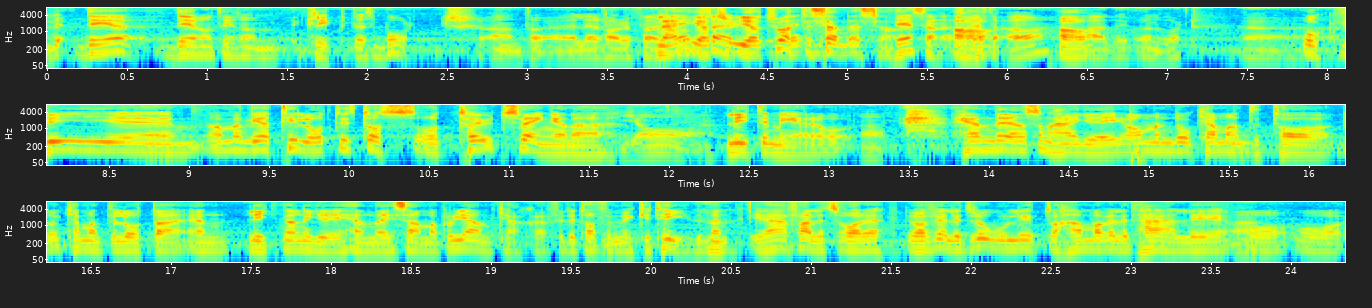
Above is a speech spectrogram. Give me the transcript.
Det, det, det är någonting som klipptes bort, antar jag? Eller har det förekommit? Nej, jag, jag tror att det sändes. Ja. Det sändes? Ja. Ja. Ja. Ja. det är underbart. Eh, Och vi, eh, ja, men vi har tillåtit oss att ta ut svängarna ja. lite mer. Och Ja. Händer en sån här grej, ja men då kan, man inte ta, då kan man inte låta en liknande grej hända i samma program kanske, för det tar för mycket tid. Men i det här fallet så var det, det var väldigt roligt och han var väldigt härlig och, och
